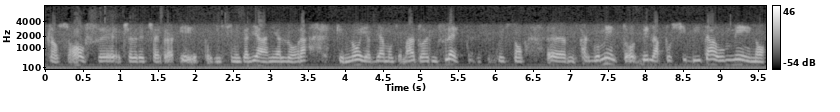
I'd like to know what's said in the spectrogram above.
Klaus Hoff, eccetera, eccetera, e pochissimi italiani allora, che noi abbiamo chiamato a riflettere su questo eh, argomento della possibilità o meno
